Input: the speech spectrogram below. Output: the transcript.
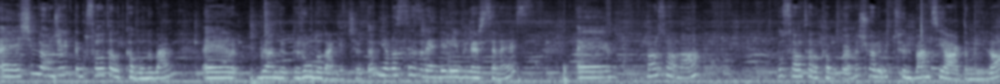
E, şimdi öncelikle bu salatalık kabuğunu ben e, rende- rondodan geçirdim. Ya da siz rendeleyebilirsiniz. E, daha sonra bu salatalık kabuklarını şöyle bir tülbent yardımıyla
